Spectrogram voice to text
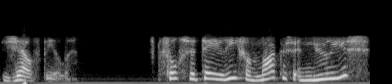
zelfbeelden. Volgens de theorie van Marcus en Nurius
